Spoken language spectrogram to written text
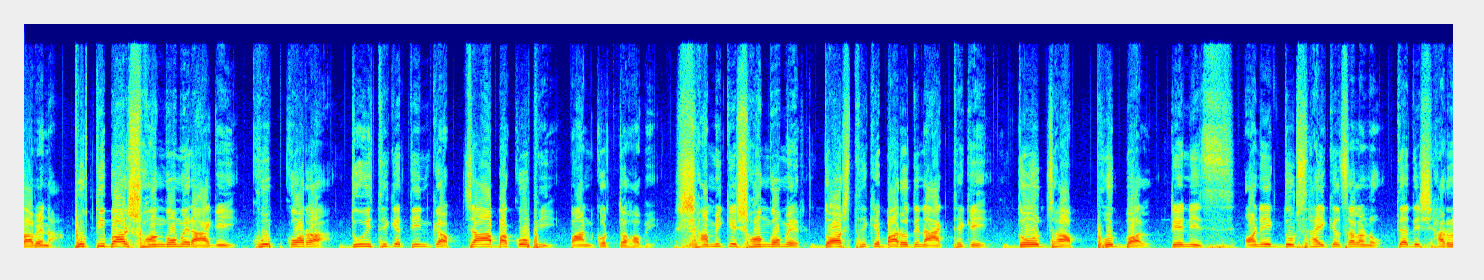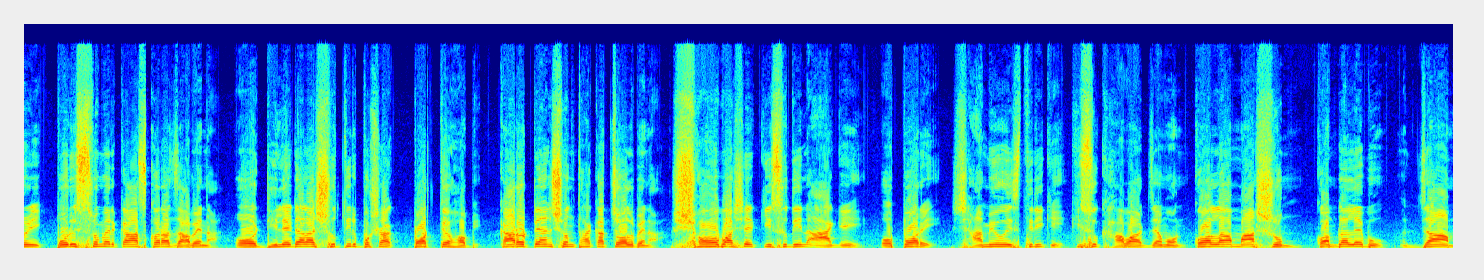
যাবে না। প্রতিবার সঙ্গমের আগে খুব কড়া দুই থেকে তিন কাপ চা বা কফি পান করতে হবে। স্বামীকে সঙ্গমের দশ থেকে বারো দিন আগ থেকে দৌড়ঝাঁপ, ফুটবল, টেনিস অনেক দূর সাইকেল চালানো ইত্যাদি শারীরিক পরিশ্রমের কাজ করা যাবে না ও ঢিলে ঢিলেঢালা সুতির পোশাক পরতে হবে। কারও টেনশন থাকা চলবে না। সহবাসের কিছুদিন আগে ও পরে স্বামী ও স্ত্রীকে কিছু খাবার যেমন কলা, মাশরুম, কমলা লেবু, জাম,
